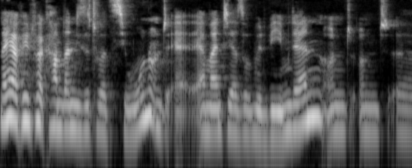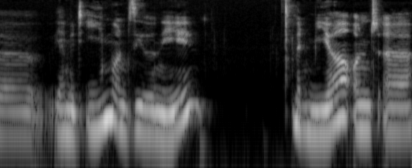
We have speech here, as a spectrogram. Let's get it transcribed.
naja, auf jeden Fall kam dann die Situation und er, er meinte ja so, mit wem denn? Und, und äh, ja, mit ihm und sie so, nee, mit mir. Und äh,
